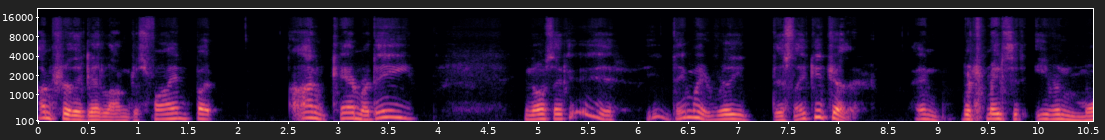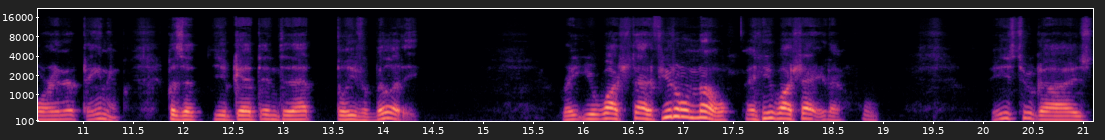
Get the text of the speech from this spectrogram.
I'm sure they get along just fine, but on camera, they, you know, it's like eh, they might really dislike each other, and which makes it even more entertaining because you get into that believability. Right? You watch that. If you don't know and you watch that, you're like, "Ooh, these two guys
